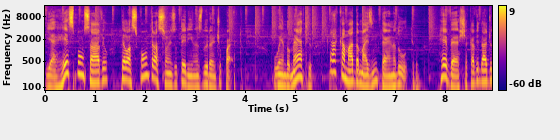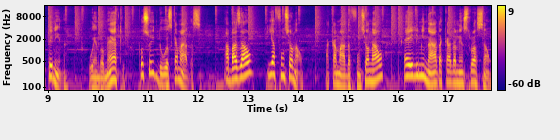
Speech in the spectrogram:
e é responsável pelas contrações uterinas durante o parto. O endométrio é a camada mais interna do útero. Reveste a cavidade uterina. O endométrio possui duas camadas, a basal e a funcional. A camada funcional é eliminada a cada menstruação,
